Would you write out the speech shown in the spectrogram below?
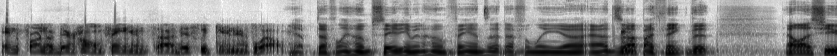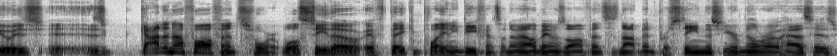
in front of their home fans uh, this weekend as well. Yep, definitely home stadium and home fans. That definitely uh, adds up. I think that LSU is is got enough offense for it. We'll see though if they can play any defense. I know Alabama's offense has not been pristine this year. Milroe has his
